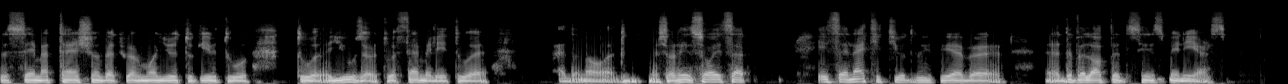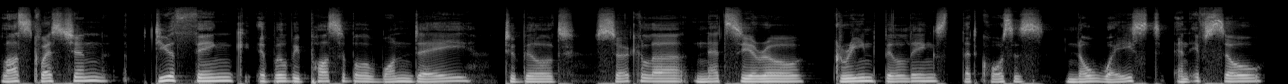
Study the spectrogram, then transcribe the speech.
the same attention that we are more used to give to to a user, to a family, to a I don't know, so it's a it's an attitude we have uh, uh, developed since many years. Last question: Do you think it will be possible one day to build circular, net zero, green buildings that causes no waste? And if so,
